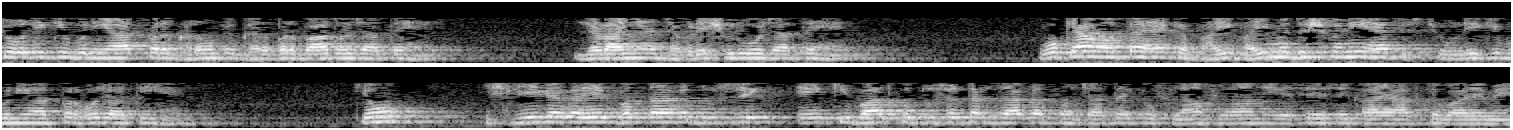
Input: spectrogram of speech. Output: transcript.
چولی کی بنیاد پر گھروں کے گھر برباد ہو جاتے ہیں، لڑائیاں جھگڑے شروع ہو جاتے ہیں۔ وہ کیا ہوتا ہے کہ بھائی بھائی میں دشمنی ہے تو اس چولی کی بنیاد پر ہو جاتی ہے۔ کیوں؟ اس لیے کہ اگر ایک بندہ اگر دوسرے ایک کی بات کو دوسرے تک جا کر پہنچاتا ہے کہ فلاں فلاں نے ایسے ایسے کہا ہے آپ کے بارے میں،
